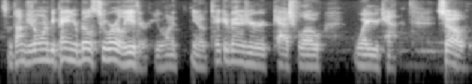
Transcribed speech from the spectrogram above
Sometimes you don't want to be paying your bills too early either. You want to, you know, take advantage of your cash flow where you can. So,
